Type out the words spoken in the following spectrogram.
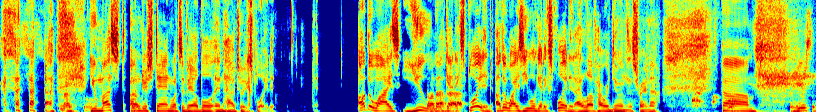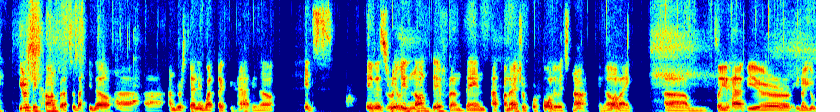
cool. You must understand what's available and how to exploit it. Otherwise, you so will get exploited. Otherwise, you will get exploited. I love how we're doing this right now. Um, so here's the, here's the contrast so that you know, uh, uh, understanding what tech you have. You know, it's it is really not different than a financial portfolio. It's not. You know, like um, so you have your you know your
